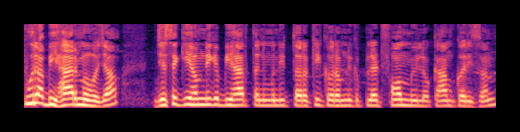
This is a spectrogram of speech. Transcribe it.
पूरा बिहार में हो जाओ। जैसे कि हमनी के बिहार तनी मुनी तरक्की करो हमनी के प्लेटफॉर्म मिलो, काम करी सन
